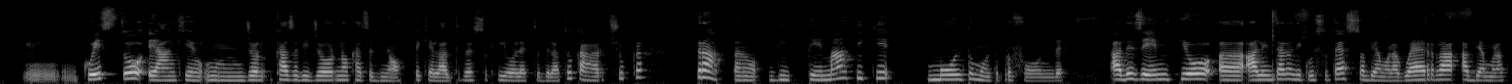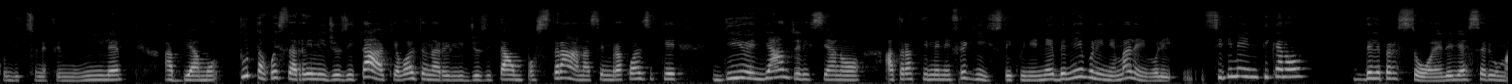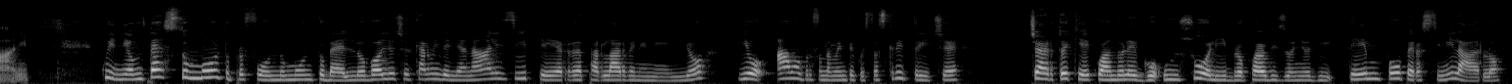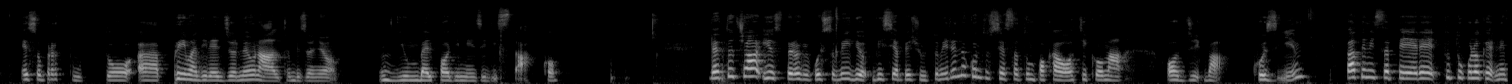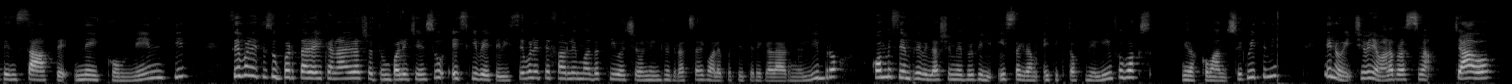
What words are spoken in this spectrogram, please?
questo e anche un giorno, Casa di giorno, Casa di notte, che è l'altro testo che io ho letto della Tokarczuk, trattano di tematiche molto molto profonde. Ad esempio, eh, all'interno di questo testo abbiamo la guerra, abbiamo la condizione femminile, abbiamo tutta questa religiosità, che a volte è una religiosità un po' strana, sembra quasi che Dio e gli angeli siano a tratti menefreghisti, quindi né benevoli né malevoli, si dimenticano delle persone, degli esseri umani. Quindi è un testo molto profondo, molto bello, voglio cercarmi delle analisi per parlarvene meglio. Io amo profondamente questa scrittrice, certo è che quando leggo un suo libro poi ho bisogno di tempo per assimilarlo e soprattutto uh, prima di leggerne un altro ho bisogno di un bel po' di mesi di stacco. Detto ciò, io spero che questo video vi sia piaciuto. Mi rendo conto sia stato un po' caotico, ma oggi va così. Fatemi sapere tutto quello che ne pensate nei commenti. Se volete supportare il canale lasciate un pollice in su e iscrivetevi. Se volete farlo in modo attivo c'è un link grazie al quale potete regalarmi un libro. Come sempre vi lascio i miei profili Instagram e TikTok nell'info box. Mi raccomando seguitemi e noi ci vediamo alla prossima. Ciao!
